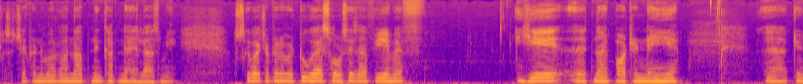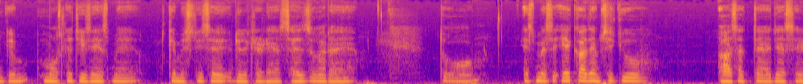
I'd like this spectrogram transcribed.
सो चैप्टर नंबर वन आपने करना है लाजमी। उसके बाद चैप्टर नंबर टू है सोर्सेज ऑफ़ ईएमएफ ये इतना इंपॉर्टेंट नहीं है क्योंकि मोस्टली चीज़ें इसमें केमिस्ट्री से रिलेटेड हैं सेल्स वगैरह हैं। तो इसमें से एक आध एम आ सकता है, जैसे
